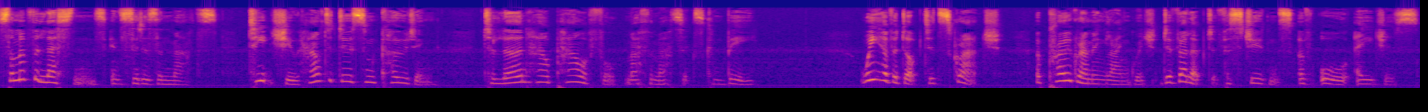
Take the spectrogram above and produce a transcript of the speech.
Some of the lessons in Citizen Maths teach you how to do some coding to learn how powerful mathematics can be. We have adopted Scratch, a programming language developed for students of all ages.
